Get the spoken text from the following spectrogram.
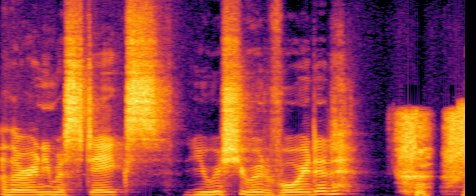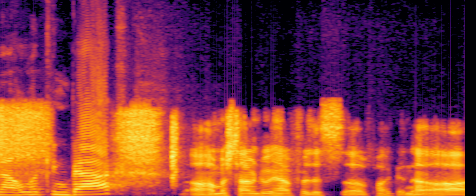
Are there any mistakes you wish you had avoided? now looking back, uh, how much time do we have for this uh, podcast? No, uh,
